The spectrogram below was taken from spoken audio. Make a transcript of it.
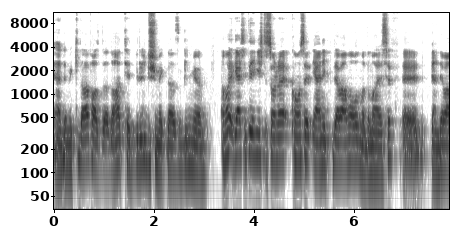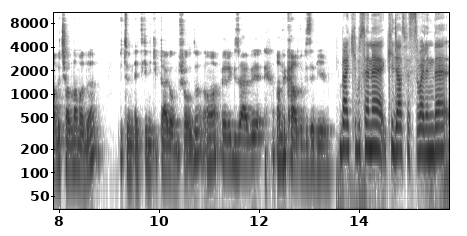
Yani demek ki daha fazla, daha tedbirli düşünmek lazım bilmiyorum. Ama gerçekten ilginçti. Sonra konser yani devamı olmadı maalesef. Ee, yani devamı çalınamadı. Bütün etkinlik iptal olmuş oldu. Ama böyle güzel bir anı kaldı bize diyelim. Belki bu seneki Jazz Festivali'nde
